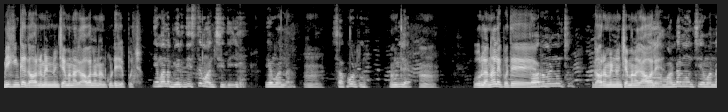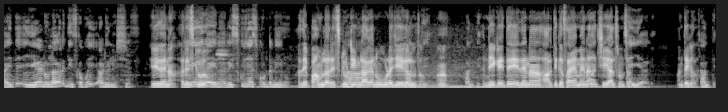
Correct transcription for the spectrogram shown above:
మీకు ఇంకా గవర్నమెంట్ నుంచి ఏమన్నా కావాలని అనుకుంటే చెప్పొచ్చు. ఏమన్నా బిరుదిస్తే మంచిది. ఏమన్నా సపోర్ట్ ఊళ్ళే. ఆ. ఊర్లోనా లేకపోతే గవర్నమెంట్ నుంచి. గవర్నమెంట్ నుంచి ఏమన్నా కావాలి? మండలం నుంచి ఏమన్నా అయితే ఏడు ఉన్నా కానీ తీసుకుపోయి అడవిలో ఇచ్చేసి ఏదైనా రెస్క్యూ రిస్క్ చేసుకుంటా నేను. అదే పాముల రెస్క్యూ టీం లాగా నువ్వు కూడా చేయగలుగుతావు? అంతే. నీకైతే ఏదైనా ఆర్థిక సాయమైనా చేయాల్సి ఉంటుంది. చెయ్యాలి. అంతే కదా? అంతే.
